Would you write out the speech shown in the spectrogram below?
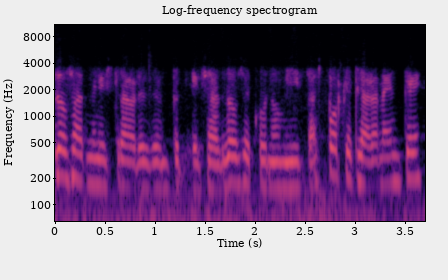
los administradores de empresas, los economistas, porque claramente,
